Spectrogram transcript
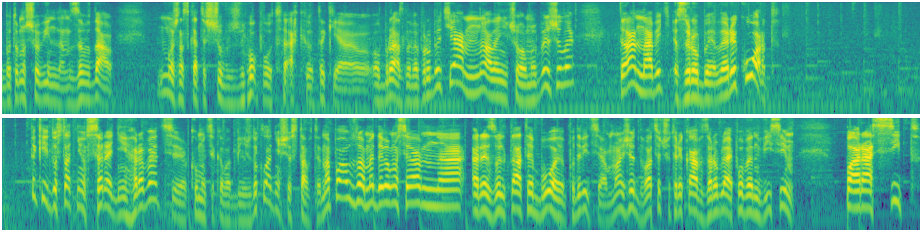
бо тому що він нам завдав. Можна сказати, що в жопу так, таке образливе пробиття. Ну але нічого, ми вижили та навіть зробили рекорд. Такий достатньо середній гравець. Кому цікаво більш докладніше, ставте на паузу. Ми дивимося на результати бою. Подивіться, майже 24к заробляє повен 8. Парасіт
